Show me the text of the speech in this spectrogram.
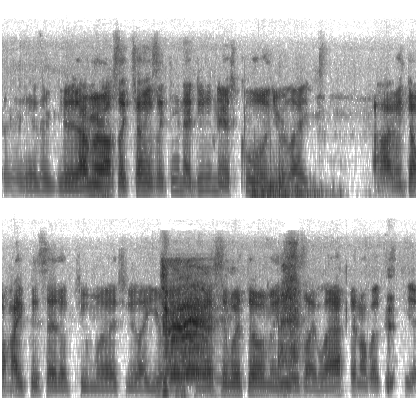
Uh, yeah, they're good. I remember I was like telling you, I was like, damn, that dude in there is cool, and you were like. "Oh, I mean, don't hype his head up too much. And you're like, you're like messing with him, and he was like laughing. I was like, this kid,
